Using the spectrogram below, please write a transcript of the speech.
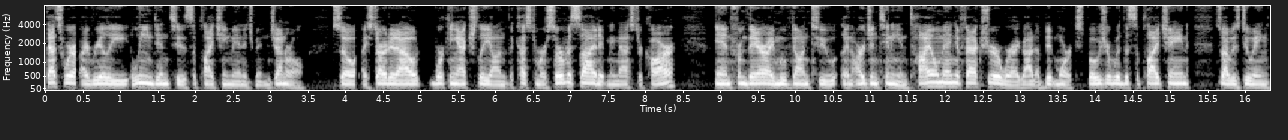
that's where I really leaned into supply chain management in general. So I started out working actually on the customer service side at McMaster Carr and from there, I moved on to an Argentinian tile manufacturer where I got a bit more exposure with the supply chain. So I was doing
